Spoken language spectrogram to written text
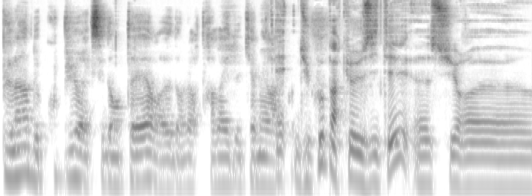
pleins de coupures excédentaires euh, dans leur travail de caméra. Et du coup, par curiosité, euh, sur euh,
